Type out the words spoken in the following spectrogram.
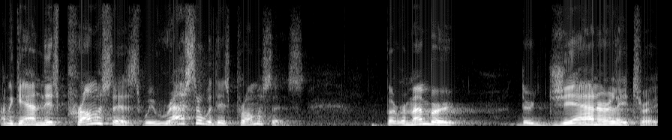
And again, these promises, we wrestle with these promises. But remember, they're generally true.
